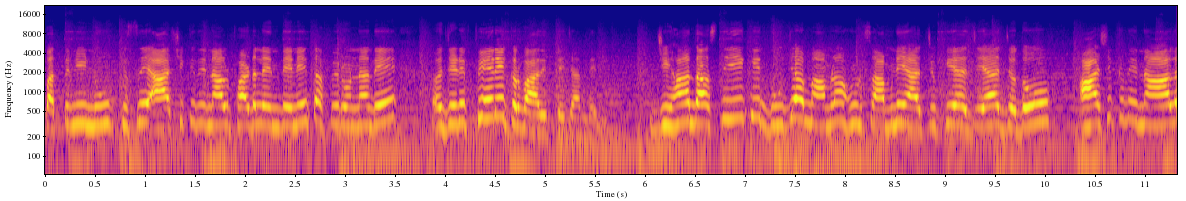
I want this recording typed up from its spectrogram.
ਪਤਨੀ ਨੂੰ ਕਿਸੇ ਆਸ਼ਿਕ ਦੇ ਨਾਲ ਫੜ ਲੈਂਦੇ ਨੇ, ਤਾਂ ਫਿਰ ਉਹਨਾਂ ਦੇ ਜਿਹੜੇ ਫੇਰੇ ਕਰਵਾ ਦਿੱਤੇ ਜਾਂਦੇ ਨੇ। ਜੀ ਹਾਂ ਦੱਸਦੀ ਕਿ ਦੂਜਾ ਮਾਮਲਾ ਹੁਣ ਸਾਹਮਣੇ ਆ ਚੁੱਕਿਆ ਹੈ। ਜਦੋਂ ਆਸ਼ਿਕ ਦੇ ਨਾਲ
